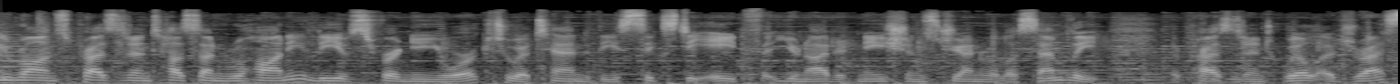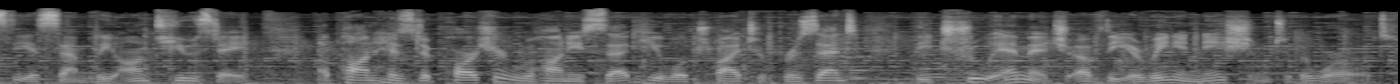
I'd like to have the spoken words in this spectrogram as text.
Iran's President Hassan Rouhani leaves for New York to attend the 68th United Nations General Assembly. The president will address the assembly on Tuesday. Upon his departure, Rouhani said he will try to present the true image of the Iranian nation to the world.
